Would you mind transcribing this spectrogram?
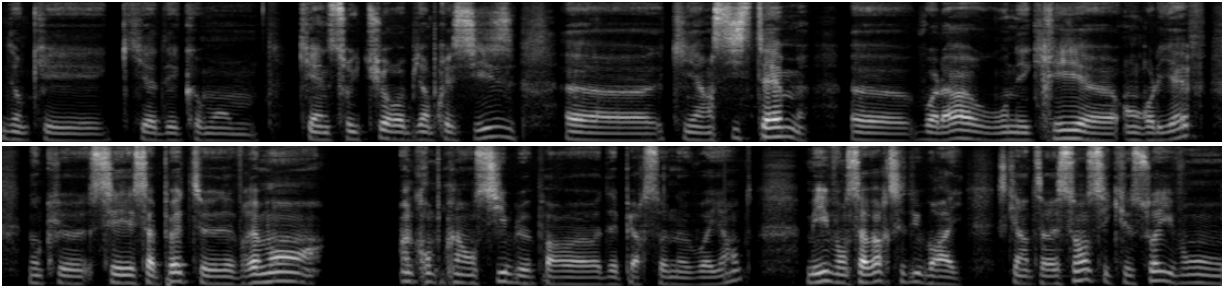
donc qui, qui a des comment qui a une structure bien précise, qui a un système euh, voilà où on écrit euh, en relief. Donc euh, c'est ça peut être vraiment incompréhensible par des personnes voyantes, mais ils vont savoir que c'est du braille. Ce qui est intéressant, c'est que soit ils vont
